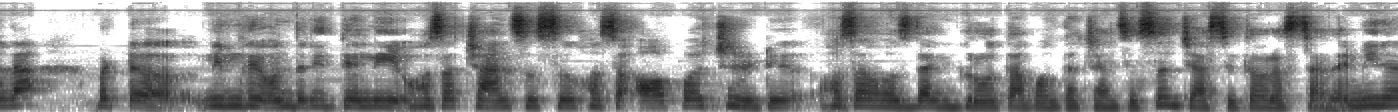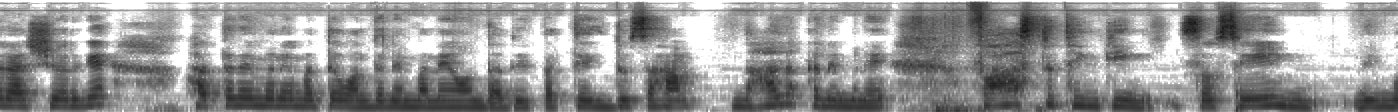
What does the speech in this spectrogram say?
ಅಲ್ಲ. ಬಟ್ ನಿಮಗೆ ಒಂದು ರೀತಿಯಲ್ಲಿ ಹೊಸ ಚಾನ್ಸಸ್ ಹೊಸ ಆಪರ್ಚುನಿಟಿ ಹೊಸ ಹೊಸದಾಗಿ ಗ್ರೋತ್ ಆಗುವಂಥ ಚಾನ್ಸಸ್ ಜಾಸ್ತಿ ತೋರಿಸ್ತಾ ಇದೆ. ಮೀನರಾಶಿಯವರಿಗೆ ಹತ್ತನೇ ಮನೆ ಮತ್ತು ಒಂದನೇ ಮನೆ ಒಂದು ಅಧಿಪತ್ಯ ಇದ್ದು ಸಹ ನಾಲ್ಕನೇ ಮನೆ ಫಾಸ್ಟ್ ಥಿಂಕಿಂಗ್ ಸೊ ಸೇಮ್ ನಿಮ್ಮ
